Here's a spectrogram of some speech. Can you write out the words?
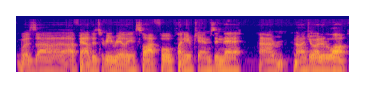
was uh, I found it to be really insightful. Plenty of gems in there um, and I enjoyed it a lot.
